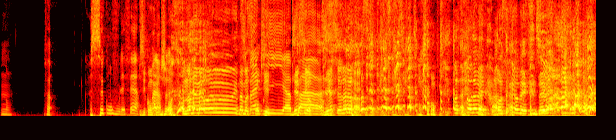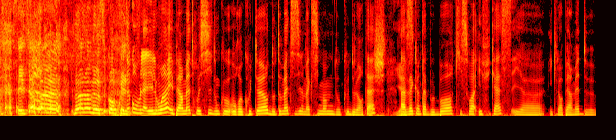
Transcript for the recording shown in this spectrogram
non. Enfin, ce qu'on voulait faire. J'ai compris. Voilà, je- On- non, mais, oui, oui, oui, oui, on non, mais compris. a Bien pas... sûr, bien sûr. Non, non, on s'est compris. On s'est compris. C'est dur. Non, non, mais on s'est compris. C'est-à-dire qu'on voulait aller loin et permettre aussi donc aux, recruteurs d'automatiser le maximum donc de leurs tâches Yes. avec un tableau de bord qui soit efficace et, euh, et qui leur permette de,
